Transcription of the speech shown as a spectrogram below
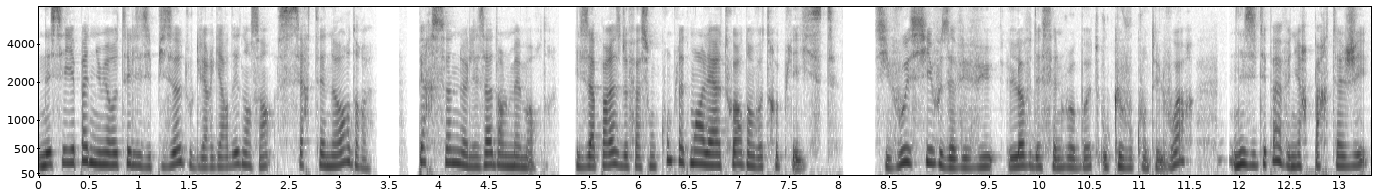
N'essayez pas de numéroter les épisodes ou de les regarder dans un certain ordre. Personne ne les a dans le même ordre. Ils apparaissent de façon complètement aléatoire dans votre playlist. Si vous aussi vous avez vu Love, Death and Robot ou que vous comptez le voir, n'hésitez pas à venir partager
